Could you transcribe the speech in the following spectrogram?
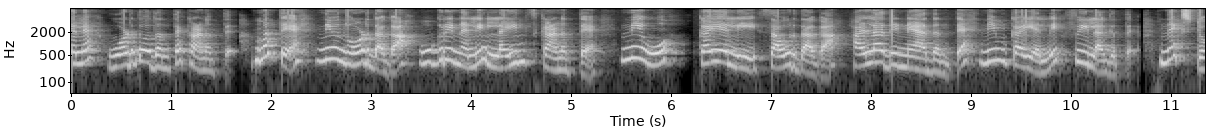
ಮೇಲೆ ಒಡೆದೋದಂತೆ ಕಾಣುತ್ತೆ. ಮತ್ತೆ ನೀವು ನೋಡಿದಾಗ ಉಗುರಿನಲ್ಲಿ ಲೈನ್ಸ್ ಕಾಣುತ್ತೆ. ನೀವು ಕೈಯಲ್ಲಿ ಸವರಿದಾಗ ಹಳ್ಳದಿಣ್ಣೆ ಆದಂತೆ ನಿಮ್ಮ ಕೈಯಲ್ಲಿ ಫೀಲ್ ಆಗುತ್ತೆ. ನೆಕ್ಸ್ಟು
